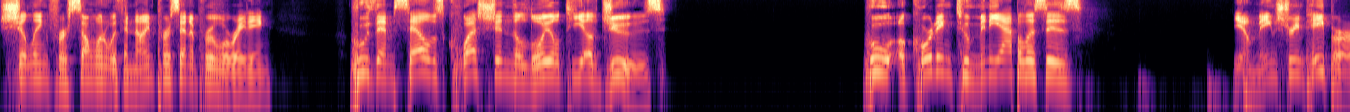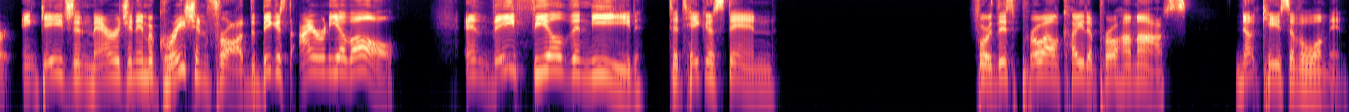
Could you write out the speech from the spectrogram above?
shilling for someone with a 9% approval rating who themselves question the loyalty of Jews, who, according to Minneapolis's you know, mainstream paper engaged in marriage and immigration fraud, the biggest irony of all. And they feel the need to take a stand for this pro Al Qaeda, pro Hamas nutcase of a woman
